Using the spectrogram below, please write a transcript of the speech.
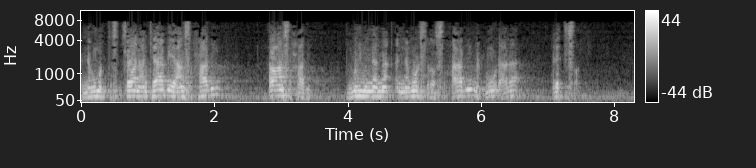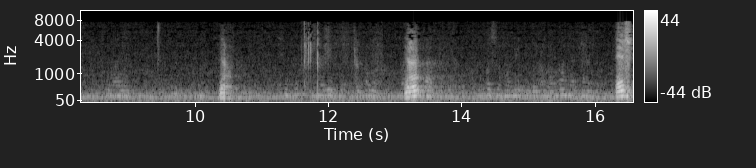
أنه متصل سواء عن تابع عن صحابي أو عن صحابي. المهم أن أن مرسل الصحابي محمول على الاتصال. نعم. نعم. إيش؟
